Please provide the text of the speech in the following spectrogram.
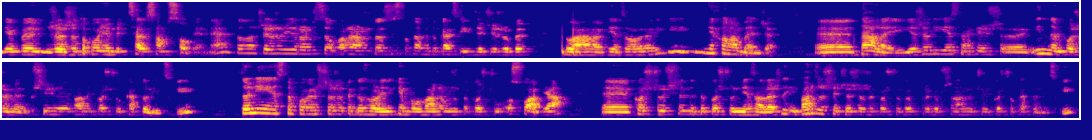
jakby, że, że to powinien być cel sam w sobie. Nie? To znaczy, jeżeli rodzice uważają, że to jest istotne w edukacji ich dzieci, żeby była wiedza o religii, niech ona będzie. E, Dalej, jeżeli jest na jakimś innym poziomie uprzywilejowany Kościół katolicki, to nie jestem, powiem szczerze, tego zwolennikiem, bo uważam, że to Kościół osłabia. E, Kościół silny to Kościół niezależny i bardzo się cieszę, że Kościół, do którego przynależę, czyli Kościół katolicki,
